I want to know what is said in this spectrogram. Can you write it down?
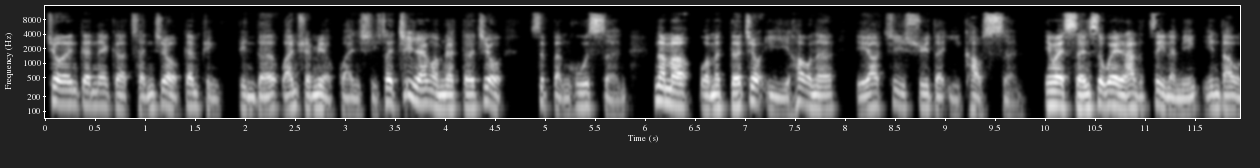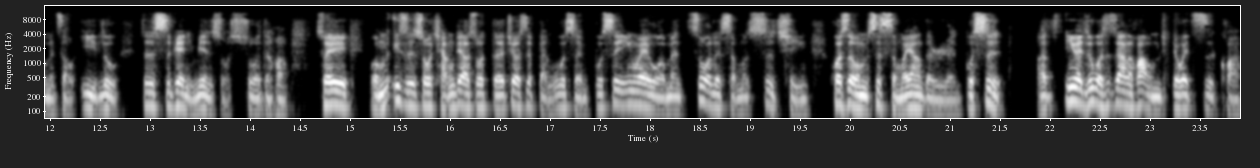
救恩跟那个成就跟品品德完全没有关系。所以，既然我们的得救是本乎神，那么我们得救以后呢，也要继续的依靠神，因为神是为了他的自己的名引导我们走义路，这是诗篇里面所说的哈。所以我们一直说强调说得救是本乎神，不是因为我们做了什么事情，或是我们是什么样的人，不是。啊，因为如果是这样的话，我们就会自夸。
